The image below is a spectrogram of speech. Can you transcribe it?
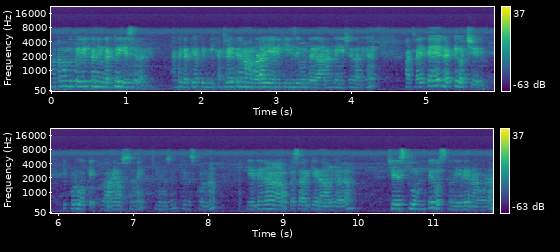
అంతకుముందు తెలియక నేను గట్టిగా చేసేదాన్ని. అంటే గట్టిగా పిండి అట్లయితే మనం వడ చేయడానికి ఈజీగా ఉంటుంది కానీ అట్లా చేసేదాన్ని కానీ అట్లయితే గట్టిగా వచ్చేది. ఇప్పుడు ఓకే బాగానే వస్తున్నాయి లూజ్ తెలుసుకున్నా. ఏదైనా ఒకసారికి రాదు కదా చేస్తూ ఉంటే వస్తుంది ఏదైనా కూడా.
